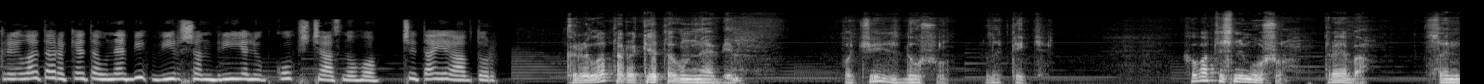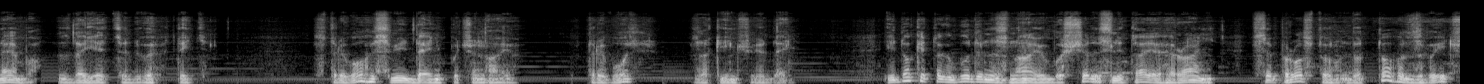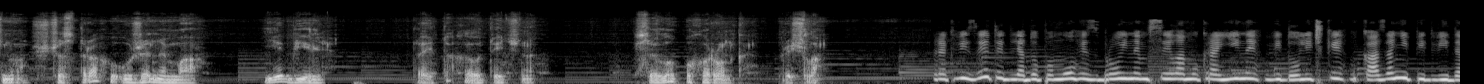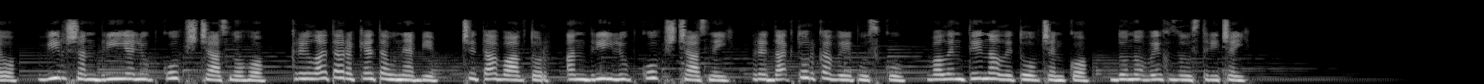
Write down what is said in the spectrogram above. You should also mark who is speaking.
Speaker 1: Крилата ракета у небі, вірш Андрія Любко Щасного. Читає автор.
Speaker 2: Крилата ракета у небі, по чиюсь душу летить. Ховатись не мушу, треба, все небо, здається, двигтить. З тривоги свій день починаю, в тривозі закінчую день. І доки так буде, не знаю, бо ще десь літає грань, все просто до того звично, що страху уже нема. Є біль, та й та хаотична. Село похоронка прийшла.
Speaker 1: Реквізити для допомоги Збройним силам України відолічки вказані під відео. Вірш Андрія Любко Щасного. Крилата ракета у небі. Читав автор Андрій Любко Щасний, редакторка випуску Валентина Литовченко. До нових зустрічей.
